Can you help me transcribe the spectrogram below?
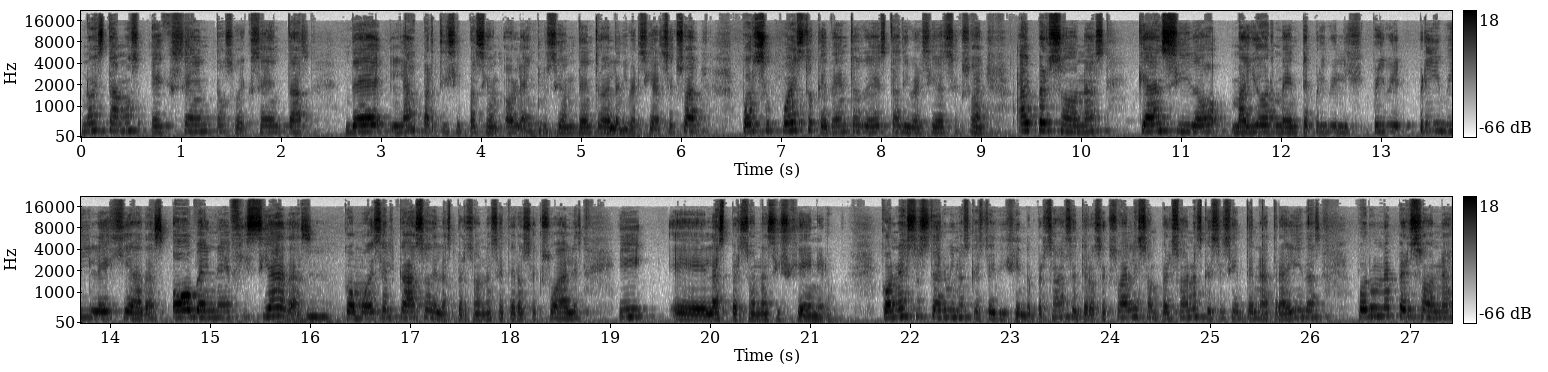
No estamos exentos o exentas de la participación o la inclusión dentro de la diversidad sexual. Por supuesto que dentro de esta diversidad sexual hay personas que han sido mayormente privilegiadas o beneficiadas, como es el caso de las personas heterosexuales y eh, las personas cisgénero. Con estos términos que estoy diciendo, personas heterosexuales son personas que se sienten atraídas por una persona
